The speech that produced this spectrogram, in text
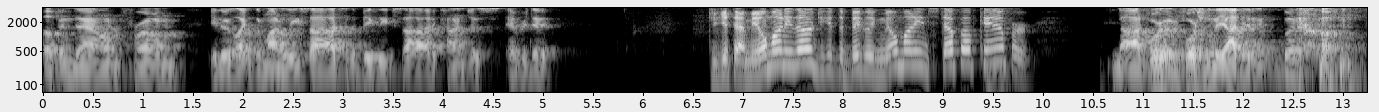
up and down from either like the minor league side to the big league side, kind of just every day. Did you get that meal money though? Did you get the big league meal money in step up camp or? Nah, unfortunately, I didn't. But um,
